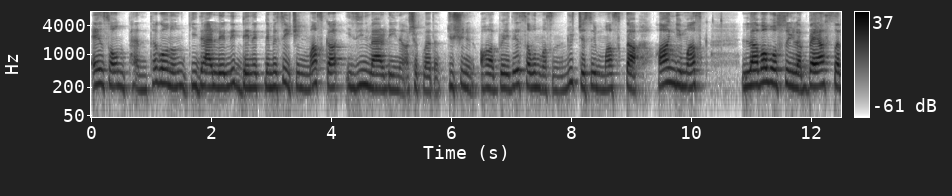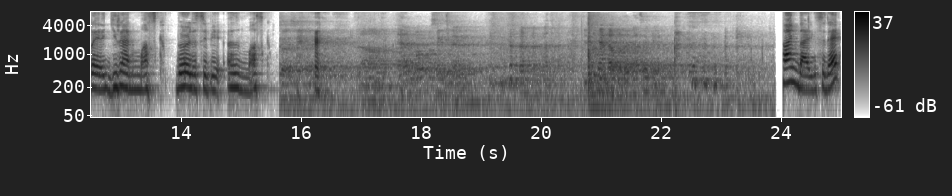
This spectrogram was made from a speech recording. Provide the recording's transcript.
en son Pentagon'un giderlerini denetlemesi için Musk'a izin verdiğini açıkladı. Düşünün ABD savunmasının bütçesi Musk'ta. Hangi Musk? Lavabosuyla Beyaz Saray'a giren Musk. Böylesi bir Elon Musk. Time dergisi de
